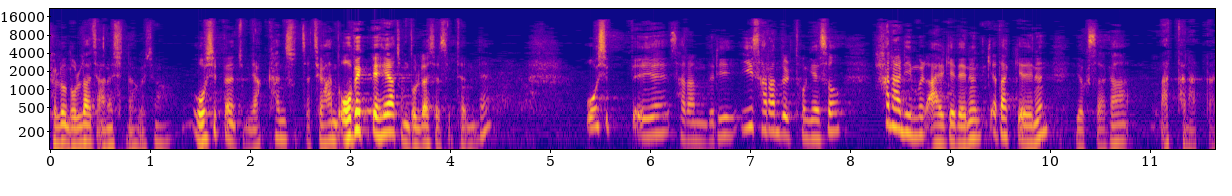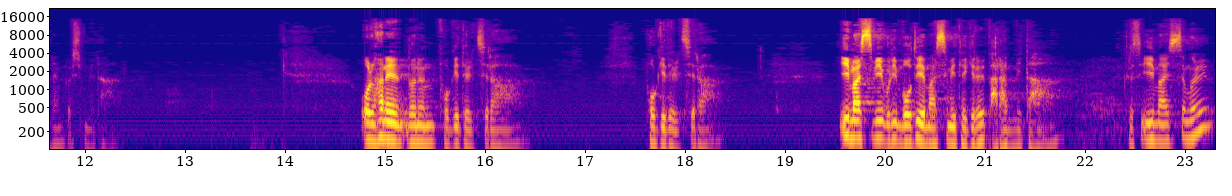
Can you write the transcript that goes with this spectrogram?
별로 놀라지 않으신다 그죠? 50배는 좀 약한 숫자. 제가 한 500배 해야 좀 놀라셨을 텐데. 50대의 사람들이 이 사람들 통해서 하나님을 알게 되는, 깨닫게 되는 역사가 나타났다는 것입니다. 올 한해 너는 복이 될지라, 복이 될지라. 이 말씀이 우리 모두의 말씀이 되기를 바랍니다. 그래서 이 말씀을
